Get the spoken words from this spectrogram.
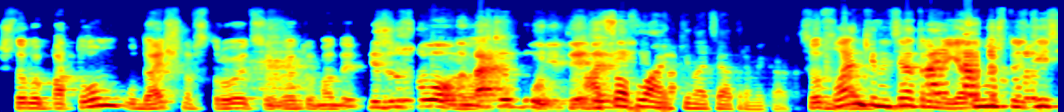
чтобы потом удачно встроиться в эту модель. Безусловно, вот. так и будет. Это а с офлайн кинотеатрами как? С офлайн кинотеатрами, я думаю, что здесь...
